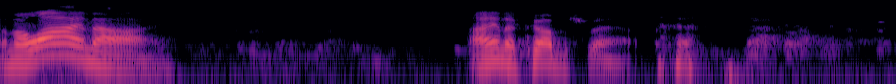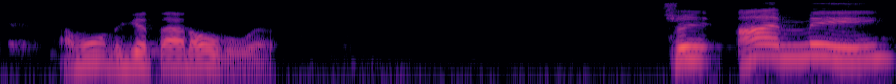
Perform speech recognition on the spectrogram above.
an Illini. I ain't a Cubs fan. I want to get that over with. See, I'm me,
